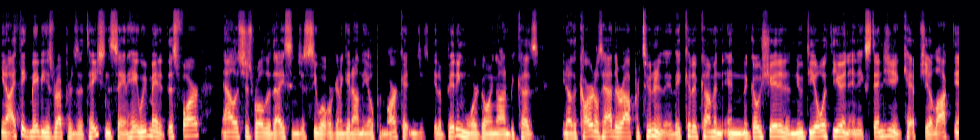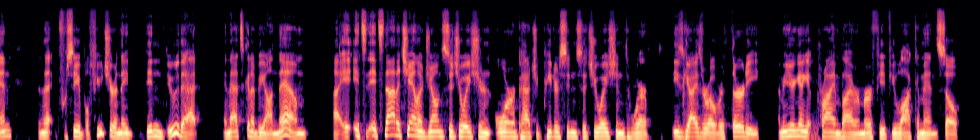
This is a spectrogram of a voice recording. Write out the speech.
you know, I think maybe his representation is saying, hey, we've made it this far. Now let's just roll the dice and just see what we're going to get on the open market and just get a bidding war going on because, you know, the Cardinals had their opportunity. They could have come and, and negotiated a new deal with you and, and extended you and kept you locked in in that foreseeable future, and they didn't do that, and that's going to be on them. Uh, it, it's it's not a Chandler Jones situation or a Patrick Peterson situation to where these guys are over thirty. I mean, you're going to get prime Byron Murphy if you lock him in. So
